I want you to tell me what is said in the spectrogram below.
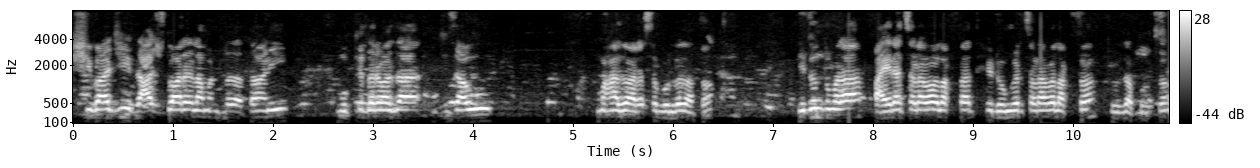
शिवाजी राजद्वाराला म्हटलं जातं आणि मुख्य दरवाजा जिजाऊ महाद्वार असं बोललं जातं. तिथून तुम्हाला पायऱ्या चढाव्या लागतात हे डोंगर चढावं लागतं तुळजापूरचं.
